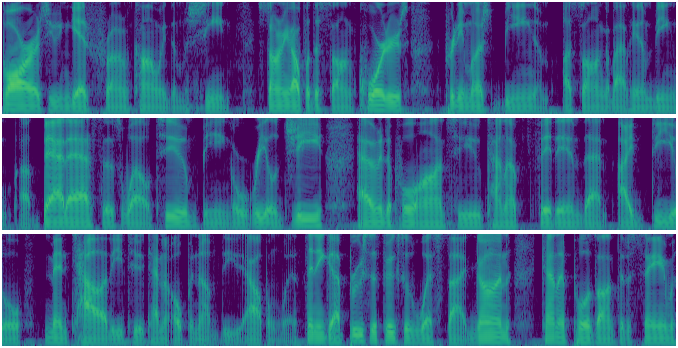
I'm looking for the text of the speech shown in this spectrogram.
bars you can get from Conway the Machine starting off with the song Quarters, pretty much being a, song about him being a badass as well too, being a real G, having to pull on to kind of fit in that ideal mentality to kind of open up the album with. Then he got Brucifix with Westside Gunn, kind of pulls on to the same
